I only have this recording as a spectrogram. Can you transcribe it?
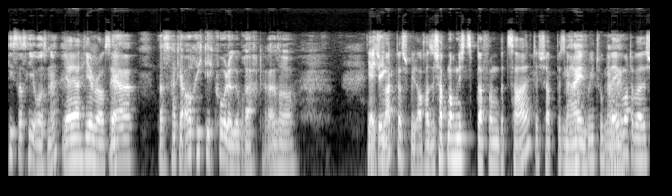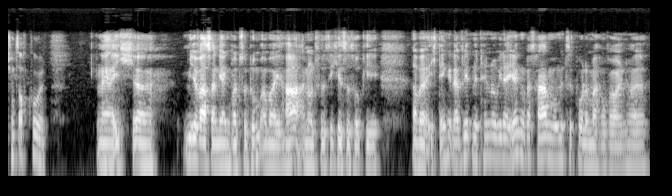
Hieß das Heroes, ne? Ja, ja, Heroes, ja. Ja, das hat ja auch richtig Kohle gebracht. Also Ja, ich ich denke, mag das Spiel auch. Also ich habe noch nichts davon bezahlt. Ich habe bis jetzt nur Free-to-Play gemacht, aber ich finde es auch cool. Naja, ich, äh, mir war es dann irgendwann zu dumm, aber ja, an und für sich ist es okay. Aber ich denke, da wird Nintendo wieder irgendwas haben, womit sie Kohle machen wollen, weil,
